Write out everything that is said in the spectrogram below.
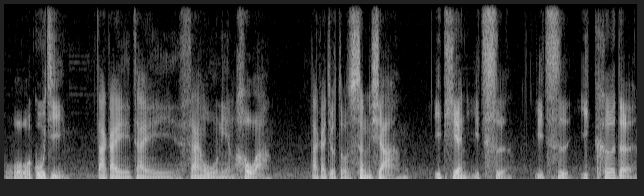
我我估计，大概在三五年后啊，大概就都剩下一天一次、一次一颗的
